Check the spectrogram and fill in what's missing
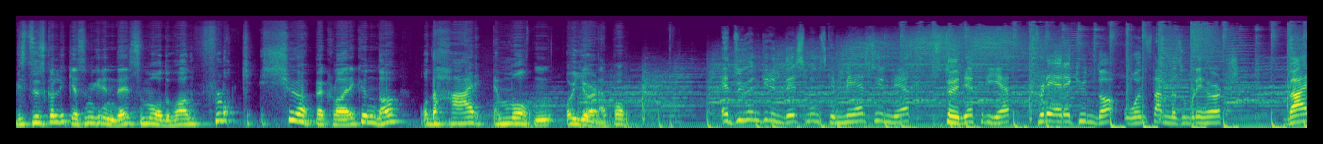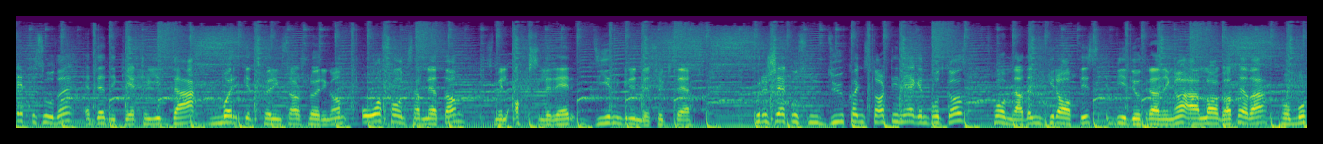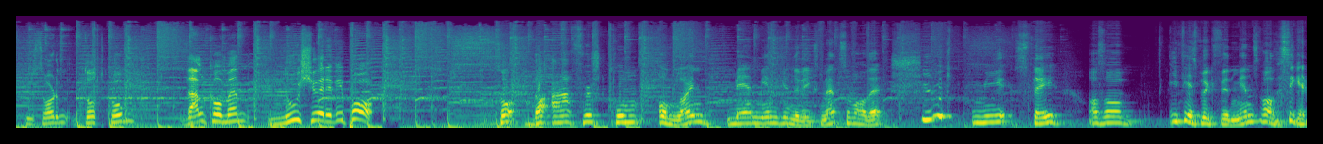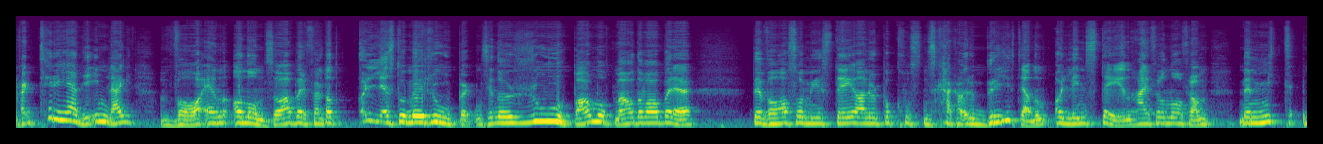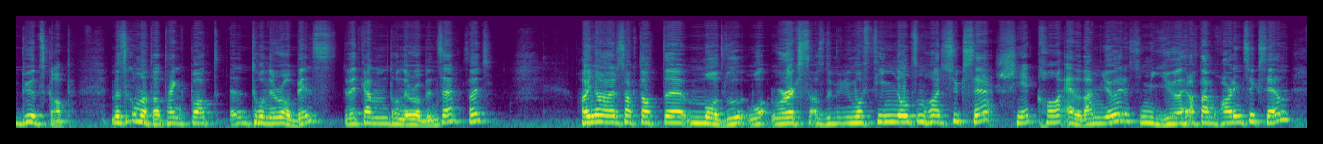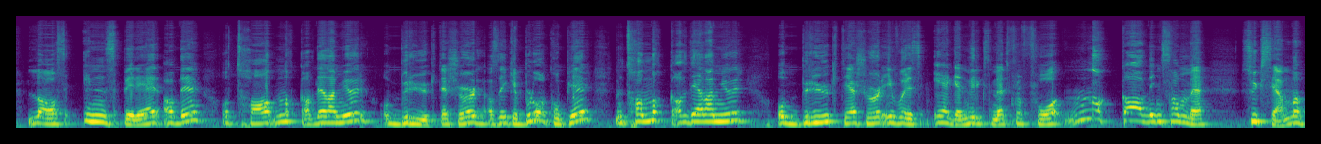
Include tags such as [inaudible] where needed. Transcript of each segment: Hvis du skal lykkes som gründer, så må du ha en flokk kjøpeklare kunder, og det her er måten å gjøre det på. Er du en gründer som ønsker mer synlighet, større frihet, flere kunder og en stemme som blir hørt? Hver episode er dedikert til å gi deg markedsføringsavsløringene og salgshemmelighetene som vil akselerere din gründersuksess. For å se hvordan du kan starte din egen podkast, få med deg den gratis videotreninga jeg laga til deg på mortensholm.com. Velkommen, nå kjører vi på! Så da jeg først kom online med min gründervirksomhet, så var det sjukt mye støy. Altså, i Facebook-feeden min så var det sikkert hvert tredje innlegg var en annonse. Og jeg bare følte at alle sto med roperten sin og ropa mot meg. Og det var bare det var så mye støy, og jeg lurte på hvordan skal jeg klare å bryte gjennom all den støyen her for å nå fram med mitt budskap. Men så kom jeg til å tenke på at eh, Tony Robins Du vet hvem Tony Robins er? sant? Han har sagt at uh, 'model what works'. Altså, Vi må finne noen som har suksess. Se hva er det de gjør som gjør at de har den suksessen. La oss inspirere av det, og ta noe av det de gjør, og bruke det sjøl. Altså ikke blåkopier, men ta noe av det de gjør, og bruk det sjøl i vår egen virksomhet for å få noe av den samme suksessen. da.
